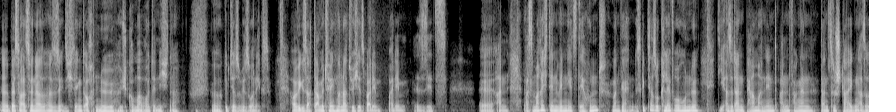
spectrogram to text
äh, besser, als wenn er sich denkt, ach nö, ich komme heute nicht. Ne? Gibt ja sowieso nichts. Aber wie gesagt, damit fängt man natürlich jetzt bei dem, bei dem Sitz äh, an. Was mache ich denn, wenn jetzt der Hund, man, wir, es gibt ja so clevere Hunde, die also dann permanent anfangen, dann zu steigen, also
